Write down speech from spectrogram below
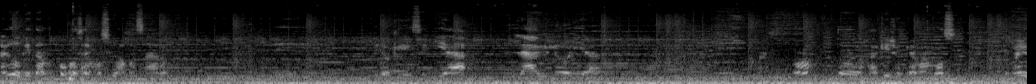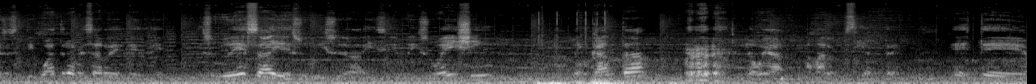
Algo que tampoco sabemos si va a pasar. Eh, pero que sería la gloria ¿no? Todos aquellos que amamos el Mario 64, a pesar de, su dureza y de y su, aging, me encanta. Lo voy a amar siempre. Este,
